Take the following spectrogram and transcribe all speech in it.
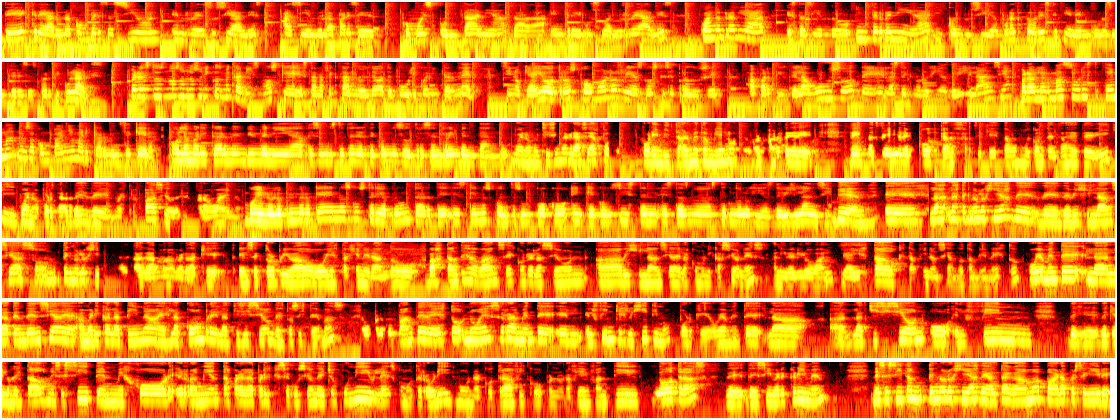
de crear una conversación en redes sociales haciéndola parecer como espontánea dada entre usuarios reales cuando en realidad está siendo intervenida y conducida por actores que tienen unos intereses particulares. Pero estos no son los únicos mecanismos que están afectando el debate público en Internet, sino que hay otros como los riesgos que se producen a partir del abuso de las tecnologías de vigilancia. Para hablar más sobre este tema nos acompaña Mari Carmen Sequera. Hola Mari Carmen, bienvenida. Es un gusto tenerte con nosotros en Reinventando. Bueno, muchísimas gracias por por invitarme también a formar parte de, de, esta serie de podcasts. Así que estamos muy contentas de TEDIC y bueno, aportar desde nuestro espacio, desde Paraguay. ¿no? Bueno, lo primero que nos gustaría preguntarte es que nos cuentes un poco en qué consisten estas nuevas tecnologías de vigilancia. Bien, eh, las tecnologías de, de, de vigilancia son tecnologías gama, ¿verdad? Que el sector privado hoy está generando bastantes avances con relación a vigilancia de las comunicaciones a nivel global y hay estados que están financiando también esto. Obviamente la, tendencia de América Latina es la compra y la adquisición de estos sistemas. Lo preocupante de esto no es realmente el, el fin que es legítimo, porque obviamente la, la adquisición o el fin de, que los estados necesiten mejor herramientas para la persecución de hechos punibles como terrorismo, narcotráfico, pornografía infantil y otras de, de cibercrimen, necesitan tecnologías de alta gama para perseguir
